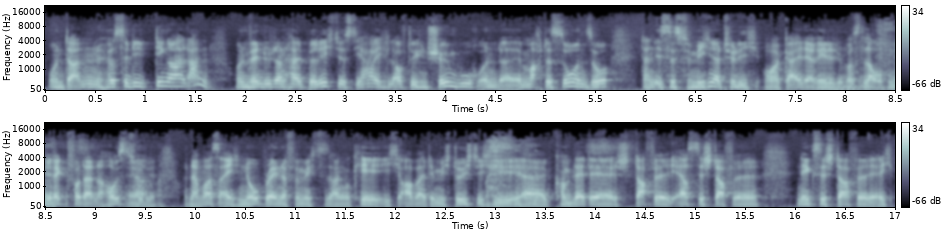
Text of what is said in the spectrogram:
Und dann hörst du die Dinge halt an. Und wenn du dann halt berichtest, ja, ich laufe durch ein Schönbuch und äh, mache das so und so, dann ist es für mich natürlich, oh geil, der redet übers Laufen direkt vor deiner Haustür. Ja. Und dann war es eigentlich ein No-Brainer für mich zu sagen, okay, ich arbeite mich durch durch die äh, komplette Staffel, erste Staffel, nächste Staffel. Ich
